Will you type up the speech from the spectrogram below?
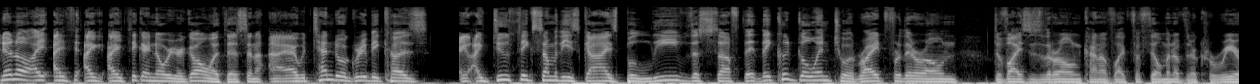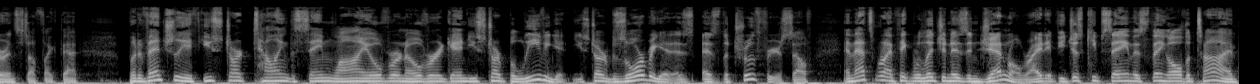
No, no, I, I, th- I, I think I know where you're going with this, and I, I would tend to agree because I, I do think some of these guys believe the stuff that they could go into it right for their own devices, their own kind of like fulfillment of their career and stuff like that. But eventually, if you start telling the same lie over and over again, you start believing it. You start absorbing it as, as the truth for yourself. And that's what I think religion is in general, right? If you just keep saying this thing all the time,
